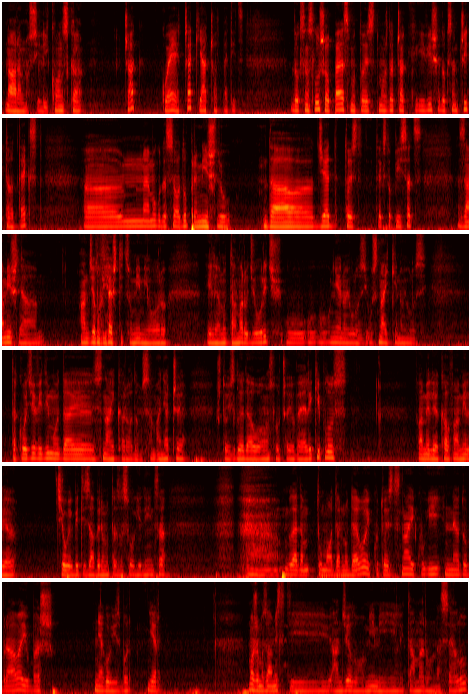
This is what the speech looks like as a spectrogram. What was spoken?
naravno silikonska, čak, koja je čak jača od petice. Dok sam slušao pesmu, to jest možda čak i više dok sam čitao tekst, uh, ne mogu da se odupre mišlju da Jed, to jest tekstopisac, zamišlja Anđelu Vješticu Mimi Oro ili onu Tamaru Đurić u, u, u njenoj ulozi, u Snajkinoj ulozi. Takođe vidimo da je Snajka rodom sa Manjače, što izgleda u ovom slučaju veliki plus. Familija kao familija će uvijek biti zabrinuta za svog jedinca. Gledam tu modernu devojku, to jest Snajku, i ne odobravaju baš njegov izbor, jer možemo zamisliti Anđelu, Mimi ili Tamaru na selu,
